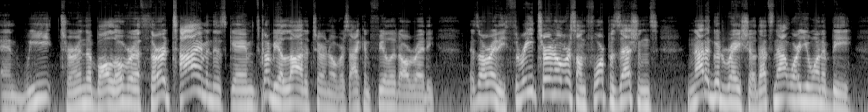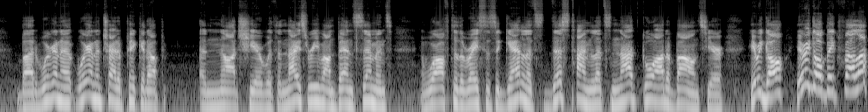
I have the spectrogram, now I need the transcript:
And we turn the ball over a third time in this game. It's going to be a lot of turnovers. I can feel it already. There's already three turnovers on four possessions. Not a good ratio. That's not where you want to be. But we're gonna we're gonna try to pick it up a notch here with a nice rebound, Ben Simmons, and we're off to the races again. Let's this time let's not go out of bounds here. Here we go. Here we go, big fella.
